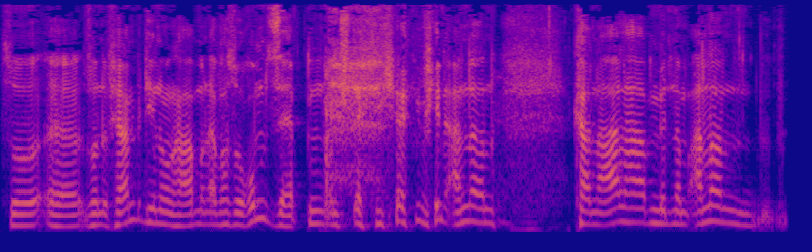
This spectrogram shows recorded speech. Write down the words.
so, äh, so eine Fernbedienung haben und einfach so rumseppen und ständig irgendwie einen anderen Kanal haben mit einem anderen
